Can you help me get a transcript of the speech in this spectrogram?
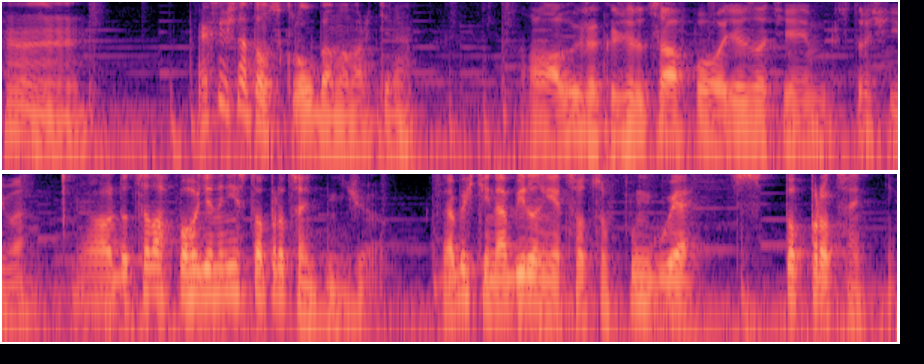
Hmm. Jak jsi na tom s kloubama, Martine? Ale já bych řekl, že docela v pohodě zatím, řešíme? Jo, ale docela v pohodě není stoprocentní, že jo? Já bych ti nabídl něco, co funguje stoprocentně.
